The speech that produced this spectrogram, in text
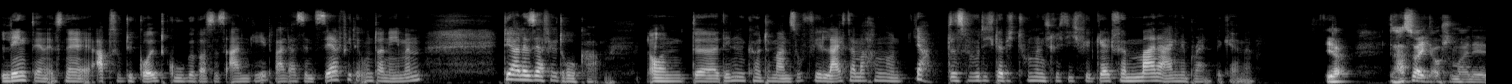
LinkedIn ist eine absolute Goldgrube, was es angeht, weil da sind sehr viele Unternehmen, die alle sehr viel Druck haben. Und äh, denen könnte man so viel leichter machen. Und ja, das würde ich, glaube ich, tun, wenn ich richtig viel Geld für meine eigene Brand bekäme. Ja, da hast du eigentlich auch schon meine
